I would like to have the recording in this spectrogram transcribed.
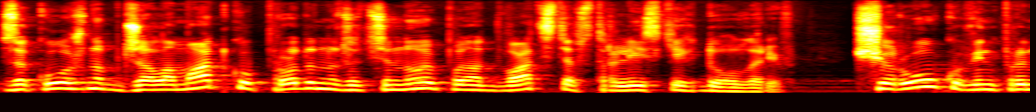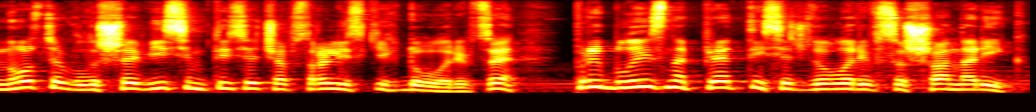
за кожну бджоломатку, продану за ціною понад 20 австралійських доларів. Щороку він приносив лише 8 тисяч австралійських доларів. Це приблизно 5 тисяч доларів США на рік.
